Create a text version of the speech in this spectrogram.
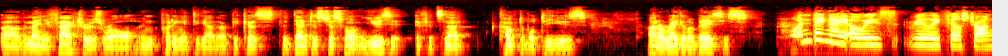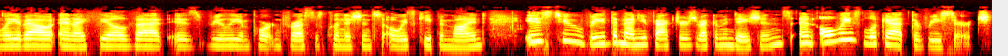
uh, the manufacturer's role in putting it together because the dentist just won't use it if it's not comfortable to use on a regular basis. One thing I always really feel strongly about, and I feel that is really important for us as clinicians to always keep in mind, is to read the manufacturer's recommendations and always look at the research.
